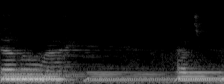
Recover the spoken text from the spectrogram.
Life that's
